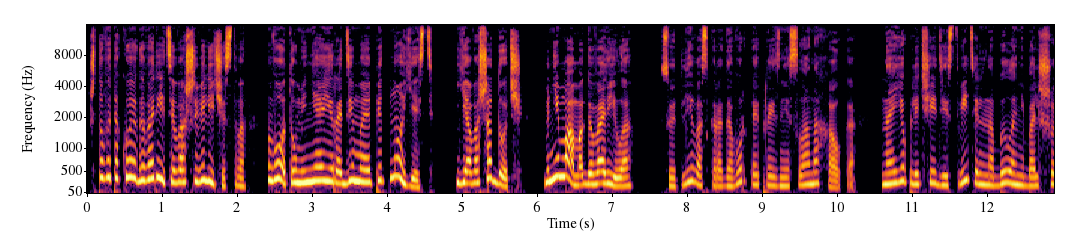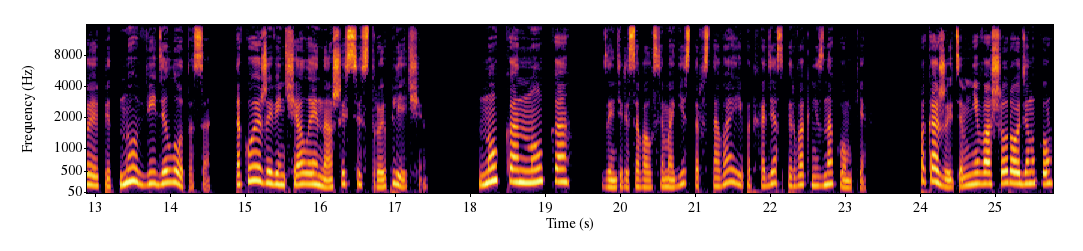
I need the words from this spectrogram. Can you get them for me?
Что вы такое говорите, ваше величество? Вот у меня и родимое пятно есть. Я ваша дочь. Мне мама говорила!» Суетливо скороговоркой произнесла нахалка. На ее плече действительно было небольшое пятно в виде лотоса. Такое же венчало и наши с сестрой плечи. «Ну-ка, ну-ка», — заинтересовался магистр, вставая и подходя сперва к незнакомке. «Покажите мне вашу родинку».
